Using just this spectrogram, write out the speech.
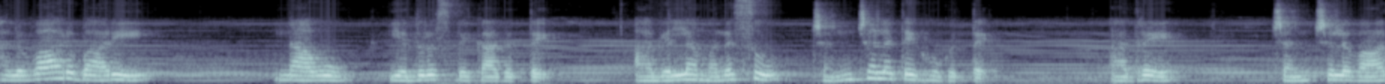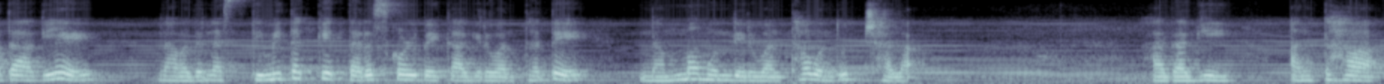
ಹಲವಾರು ಬಾರಿ ನಾವು ಎದುರಿಸಬೇಕಾಗತ್ತೆ. ಆಗೆಲ್ಲ ಮನಸ್ಸು ಚಂಚಲತೆಗೆ ಹೋಗುತ್ತೆ. ಆದರೆ ಚಂಚಲವಾದಾಗಲೇ ನಾವು ಅದನ್ನು ಸ್ಥಿಮಿತಕ್ಕೆ ತರಿಸ್ಕೊಳ್ಬೇಕಾಗಿರುವಂಥದ್ದೇ ನಮ್ಮ ಮುಂದಿರುವಂಥ ಒಂದು ಛಲ. ಹಾಗಾಗಿ ಅಂತಹ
